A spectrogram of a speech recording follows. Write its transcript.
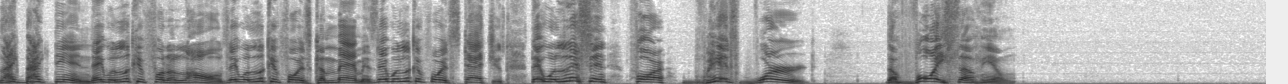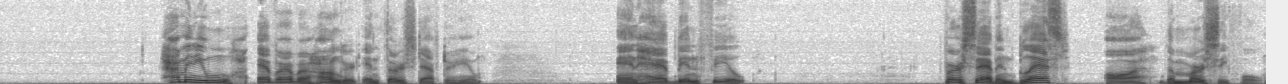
Like back then, they were looking for the laws. They were looking for his commandments. They were looking for his statutes. They were listening for his word, the voice of him. How many ever ever hungered and thirsted after him and have been filled? Verse 7 Blessed are the merciful.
